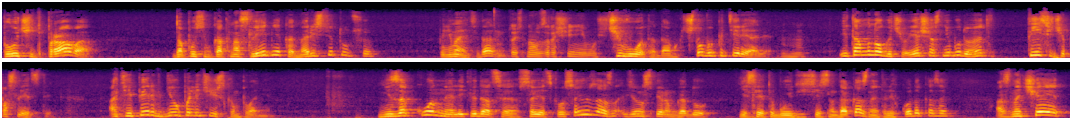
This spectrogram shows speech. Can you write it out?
получить право, допустим, как наследника на реституцию. Понимаете, да? Ну, то есть на возвращение имущества. Чего-то, да, что вы потеряли. Мгм. И там много чего. Я сейчас не буду, но это тысячи последствий. А теперь в геополитическом плане. Незаконная ликвидация Советского Союза в 1991 году, если это будет, естественно, доказано, это легко доказать, означает,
